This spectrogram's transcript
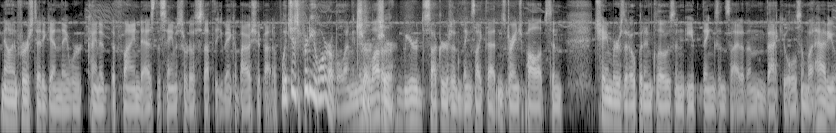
Now, in First Ed, again, they were kind of defined as the same sort of stuff that you make a bioship out of, which is pretty horrible. I mean, there's Sure, a lot sure. of weird suckers and things like that, and strange polyps and chambers that open and close and eat things inside of them, vacuoles and what have you.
